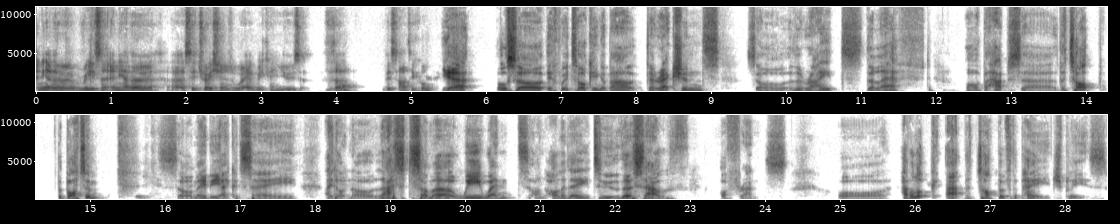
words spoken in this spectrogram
Any other reason? Any other uh, situations where we can use the this article? Yeah. Also, if we're talking about directions, so the right, the left, or perhaps uh, the top, the bottom. So maybe I could say, I don't know, last summer we went on holiday to the south of France or have a look at the top of the page, please.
